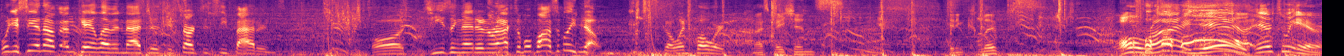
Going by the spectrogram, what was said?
When you see enough MK11 matches, you start to see patterns. Oh, teasing that interactable possibly? No. Going forward. Nice patience. Getting clips. All oh. right, yeah, air to air.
